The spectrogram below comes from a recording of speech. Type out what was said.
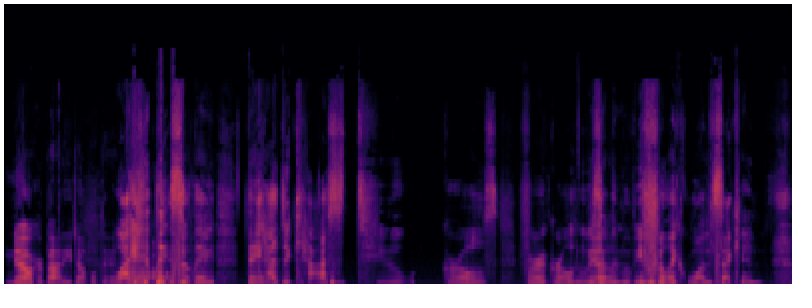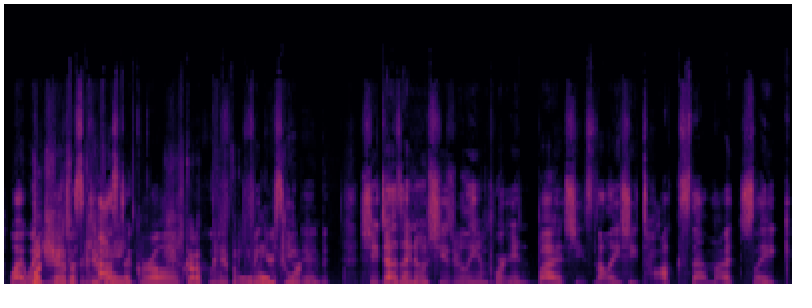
No, her body double did. Why did they? So they they had to cast two girls for a girl who was in the movie for like one second. Why wouldn't she they has a just pivotal- cast a girl? she's got a who pivotal figure role, skated? Jordan. She does. I know she's really important, but she's not like she talks that much. Like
